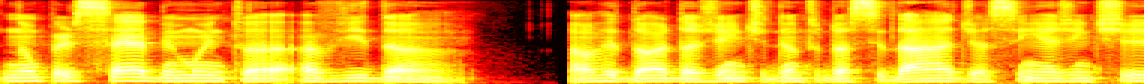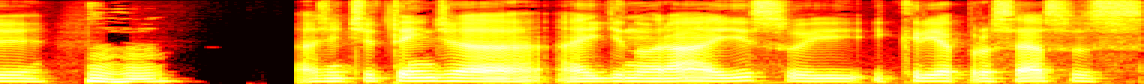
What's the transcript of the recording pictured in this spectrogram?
não percebe muito a, a vida ao redor da gente dentro da cidade, assim, a gente uhum. a gente tende a, a ignorar isso e, e cria processos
